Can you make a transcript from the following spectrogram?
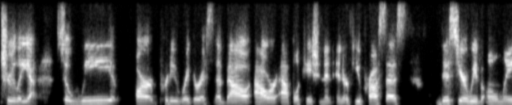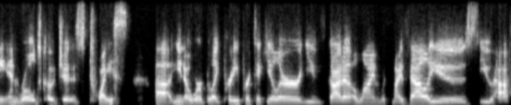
truly, yeah. So we are pretty rigorous about our application and interview process. This year, we've only enrolled coaches twice. Uh, you know, we're like pretty particular. You've got to align with my values. You have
